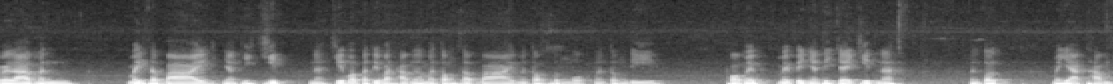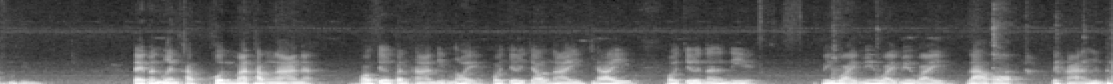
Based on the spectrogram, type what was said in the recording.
เวลามันไม่สบายอย่างที่คิด นะคิดว่าปฏิบัติธรรมแล้วมันต้องสบาย มันต้องสงบมันต้องดี พอไม่ไม่เป็นอย่างที่ใจคิดนะ มันก็ไม่อยากทำแต่มันเหมือนครับ คนมาทำงานอะ พอเจอปัญหานิดหน่อย พอเจอเจ้านายใช้ พอเจอนั่นนี่ ไม่ไหวไม่ไหวไม่ไหวลาออกไปหาอื่นท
